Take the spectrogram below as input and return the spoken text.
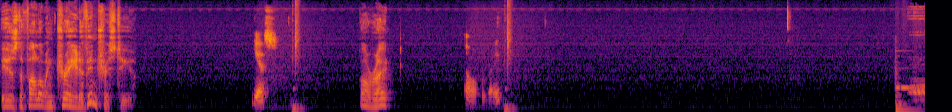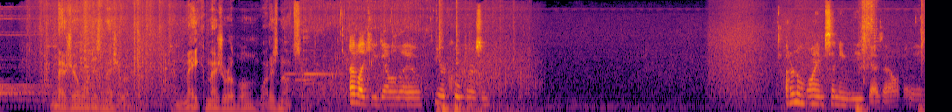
Is the following trade of interest to you? Yes. All right. All right. Measure what is measurable, and make measurable what is not so. I like you, Galileo. You're a cool person. I don't know why I'm sending these guys out. I mean,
